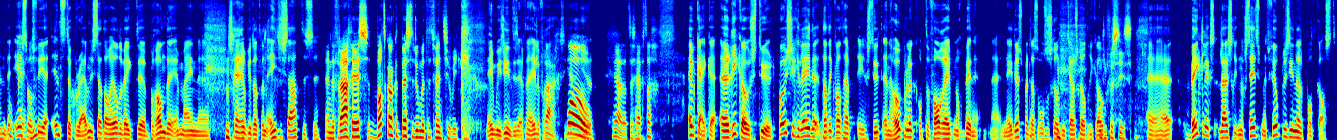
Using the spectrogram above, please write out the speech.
En de eerste was via Instagram. Die staat al heel de week te branden in mijn eh, schermpje dat er een eentje staat. Dus eh, En de vraag is, wat kan ik het beste doen met Adventure Week? nee, moet je zien. Het is echt een hele vraag. Zie? Wow. Hier. Ja, dat is heftig. Even kijken. Eh, Rico stuurt. Poosje geleden dat ik wat heb ingestuurd en hopelijk op de valreep nog binnen. Eh, nee dus, maar dat is onze schuld, niet jouw schuld, Rico. Precies. Wekelijks luister ik nog steeds met veel plezier naar de podcast.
